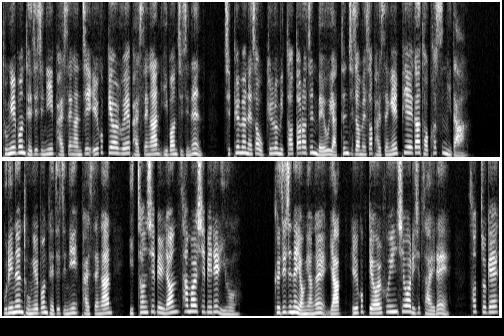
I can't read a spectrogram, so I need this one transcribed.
동일본 대지진이 발생한 지 7개월 후에 발생한 이번 지진은 지표면에서 5km 떨어진 매우 얕은 지점에서 발생해 피해가 더 컸습니다. 우리는 동일본 대지진이 발생한 2011년 3월 11일 이후 그 지진의 영향을 약 7개월 후인 10월 24일에 서쪽의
